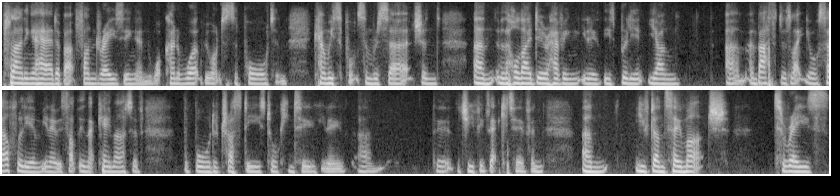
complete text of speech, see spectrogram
planning ahead about fundraising and what kind of work we want to support and can we support some research. And, um, and the whole idea of having you know these brilliant young um, ambassadors like yourself, William, you know, is something that came out of the board of trustees talking to, you know, um, the, the chief executive. And um, you've done so much to raise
